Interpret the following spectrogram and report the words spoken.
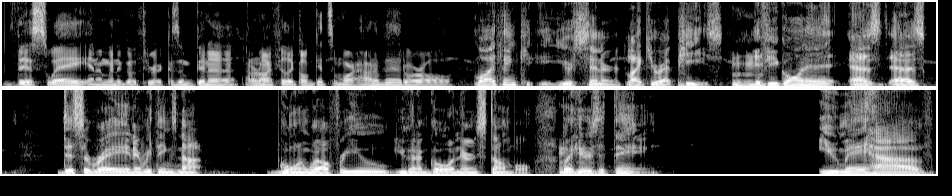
this way and I'm gonna go through it because I'm gonna I don't know, I feel like I'll get some more out of it or I'll Well, I think you're centered, like you're at peace. Mm-hmm. If you go in it as as disarray and everything's not going well for you, you're gonna go in there and stumble. But mm-hmm. here's the thing: you may have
